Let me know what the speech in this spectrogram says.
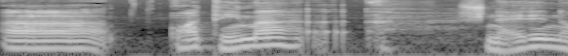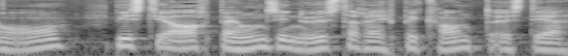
Äh, ein Thema äh, schneide ich noch an. Du bist ja auch bei uns in Österreich bekannt als der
